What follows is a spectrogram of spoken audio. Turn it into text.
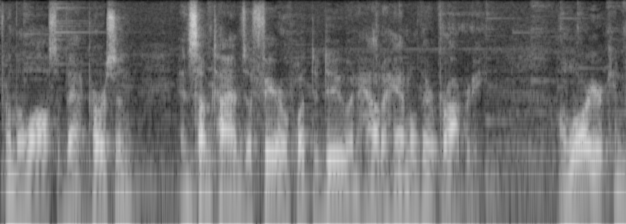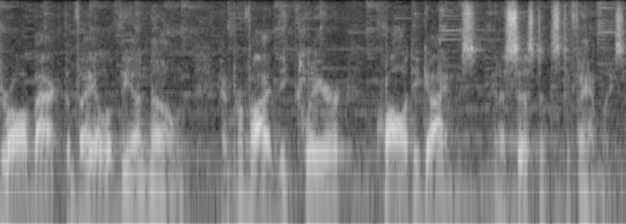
from the loss of that person and sometimes a fear of what to do and how to handle their property. A lawyer can draw back the veil of the unknown and provide the clear, quality guidance and assistance to families.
